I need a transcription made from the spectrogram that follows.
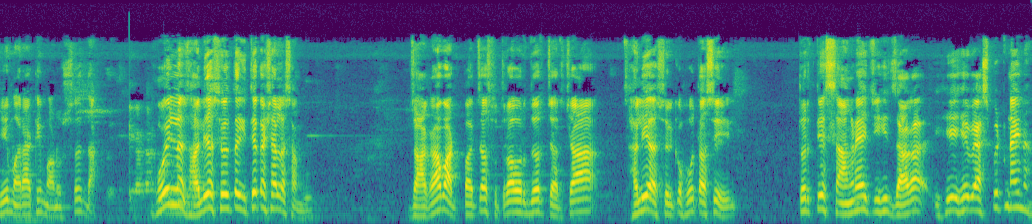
हे मराठी माणूसच दाखवेल. होईल ना? झाली असेल तर इथे कशाला सांगू? जागा वाटपाच्या सूत्रावर जर चर्चा झाली असेल किंवा होत असेल तर ते सांगण्याची ही जागा हे हे व्यासपीठ नाही ना?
